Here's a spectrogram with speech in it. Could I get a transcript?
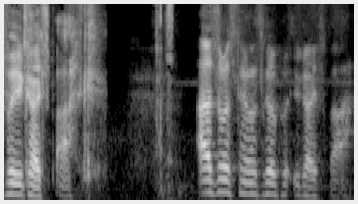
put you guys back. As I was saying, I was gonna put you guys back.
